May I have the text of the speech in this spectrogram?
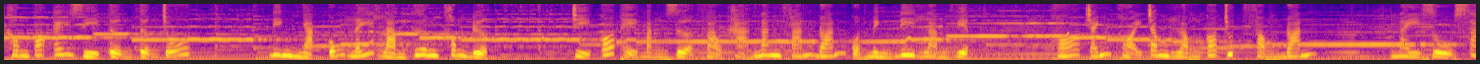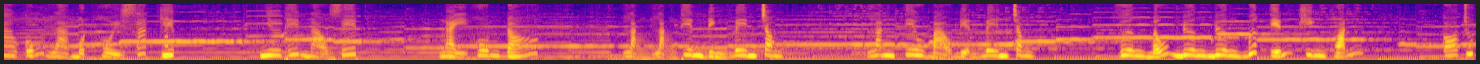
không có cái gì tưởng tượng chỗ. Đinh nhạc cũng lấy làm gương không được. Chỉ có thể bằng dựa vào khả năng phán đoán của mình đi làm việc. Khó tránh khỏi trong lòng có chút phỏng đoán. Này dù sao cũng là một hồi sát kiếp. Như thế nào giết Ngày hôm đó, Lặng lặng thiên đình bên trong, Lăng tiêu bảo điện bên trong, Vương mẫu nương nương bước tiến khinh hoãn. Có chút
